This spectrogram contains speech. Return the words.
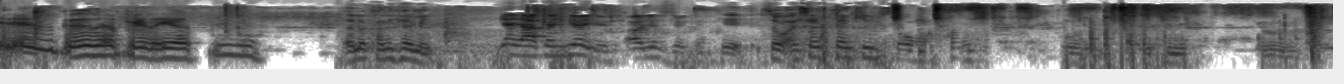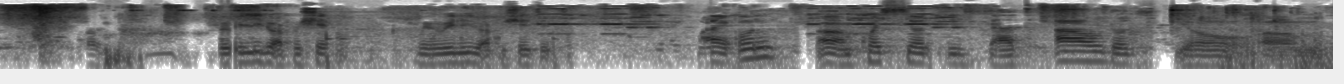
It is good up here. Yes. Hello, can you hear me? Yeah, yeah, I can hear you. I was just joking. Okay, so I said thank you so much for this opportunity. We really do appreciate. We really do appreciate it. My own um, question is that how does your um,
